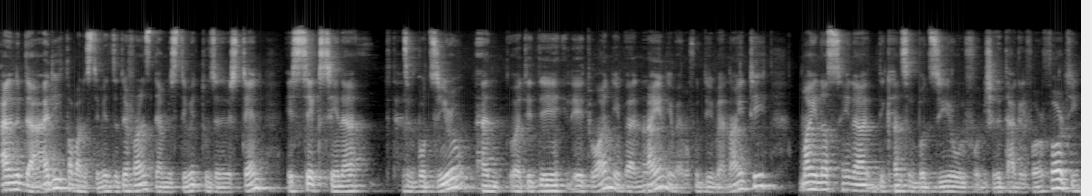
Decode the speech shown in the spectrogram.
تعال نبدأ عادي. طبعا estimate the difference. نعمل estimate to the nearest 10 ال 6 هنا تتحسب put 0 and وتدي ال 8 1 يبقى 9 يبقى المفروض دي يبقى 90 minus هنا دي cancel put 0 مش هتدي حاجة ل 40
